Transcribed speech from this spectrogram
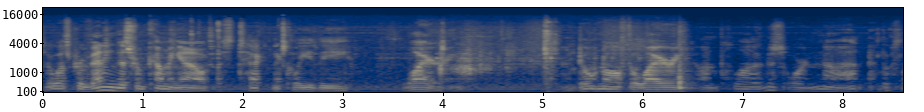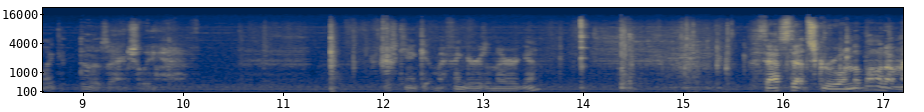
So what's preventing this from coming out is technically the wiring. I don't know if the wiring unplugs or not. It looks like it does actually. Just can't get my fingers in there again. That's that screw on the bottom.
